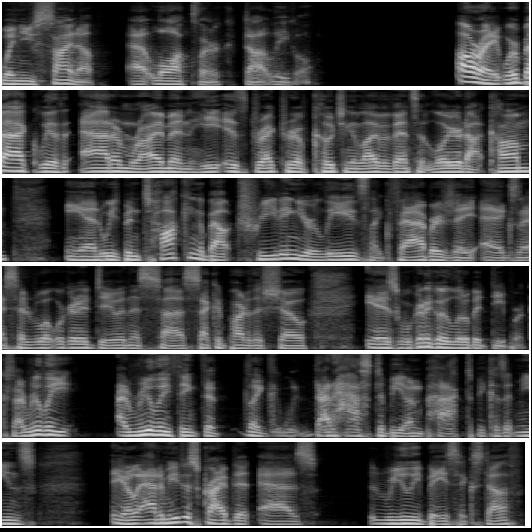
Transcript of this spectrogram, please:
when you sign up at lawclerk.legal. All right, we're back with Adam Reiman. He is director of coaching and live events at lawyer.com. And we've been talking about treating your leads like Fabergé eggs. And I said what we're going to do in this uh, second part of the show is we're going to go a little bit deeper because I really, I really think that like that has to be unpacked because it means, you know, Adam, you described it as really basic stuff.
